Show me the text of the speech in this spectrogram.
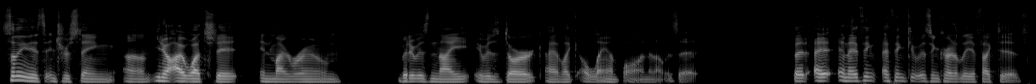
something that's interesting um you know i watched it in my room but it was night it was dark i had like a lamp on and that was it. But i and i think i think it was incredibly effective.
